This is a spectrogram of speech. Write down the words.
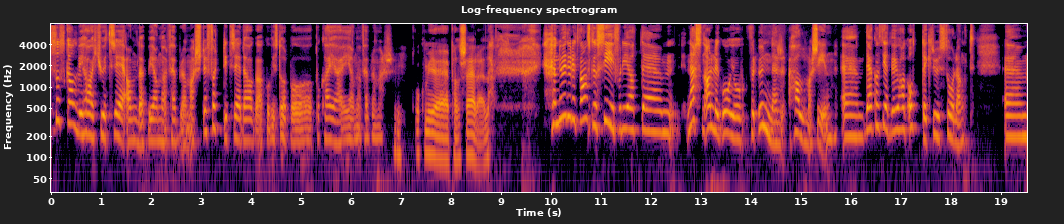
så, skal vi ha 23 anløp i januar, februar, mars. Det er 43 dager hvor vi står på, på kaia i januar, februar, mars. Mm. Og hvor mye passasjerer er det? Ja, nå er det jo litt vanskelig å si, fordi at eh, nesten alle går jo for under halv maskin. Eh, det jeg kan si at Vi har jo hatt åtte cruise så langt. Eh,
